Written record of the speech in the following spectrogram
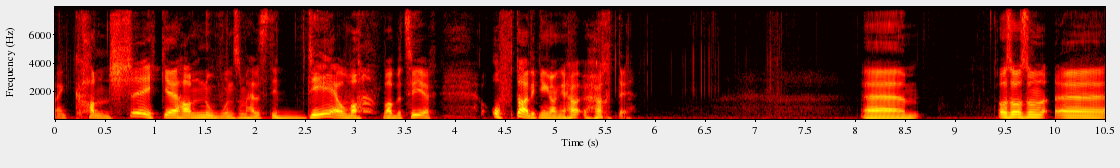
men kanskje ikke har noen som helst idé om hva det betyr. Ofte har de ikke engang hørt det. Um, og sånn som uh,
